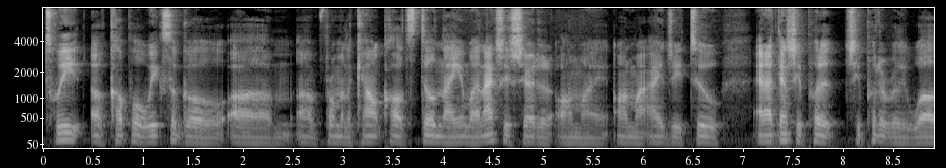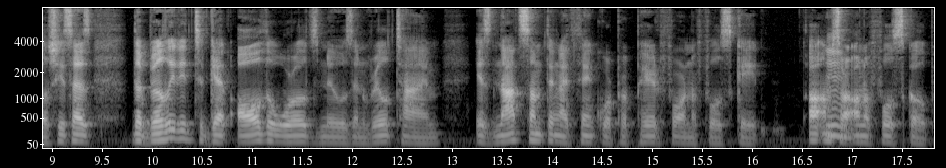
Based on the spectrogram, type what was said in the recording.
tweet a couple of weeks ago um, uh, from an account called Still Naima, and I actually shared it on my on my IG too. And I think she put it she put it really well. She says the ability to get all the world's news in real time is not something I think we're prepared for on a full scale. Oh, I'm mm. sorry, on a full scope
